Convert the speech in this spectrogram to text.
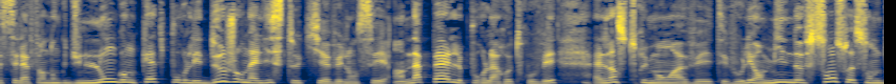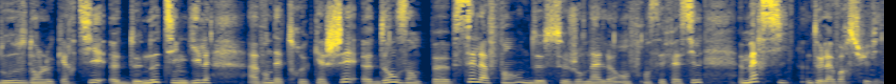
C'est la fin donc d'une longue enquête pour les deux journalistes qui avaient lancé un appel appel pour la retrouver. L'instrument avait été volé en 1972 dans le quartier de Notting Hill avant d'être caché dans un pub. C'est la fin de ce journal en français facile. Merci de l'avoir suivi.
